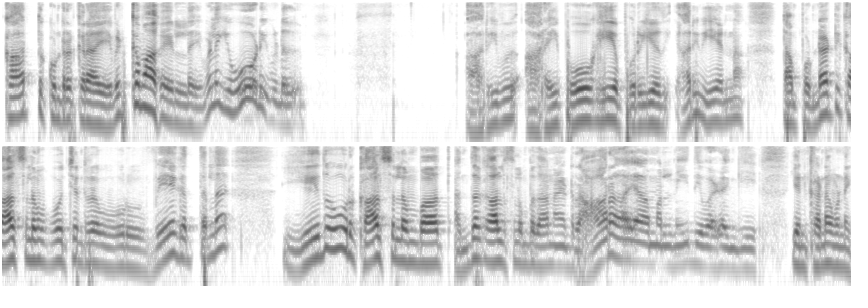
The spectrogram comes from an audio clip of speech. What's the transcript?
காத்து கொண்டிருக்கிறாயே வெட்கமாக இல்லை. விலகி ஓடிவிடு. அறிவு அரை போகிய பொரியது அறிவு ஏன்னா தான் பொண்டாட்டி கால் சிலம்பு போச்சுன்ற ஒரு வேகத்தில் ஏதோ ஒரு கால் சிலம்பா அந்த கால் சிலம்பு தானா என்று ஆராயாமல் நீதி வழங்கி என் கணவனை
